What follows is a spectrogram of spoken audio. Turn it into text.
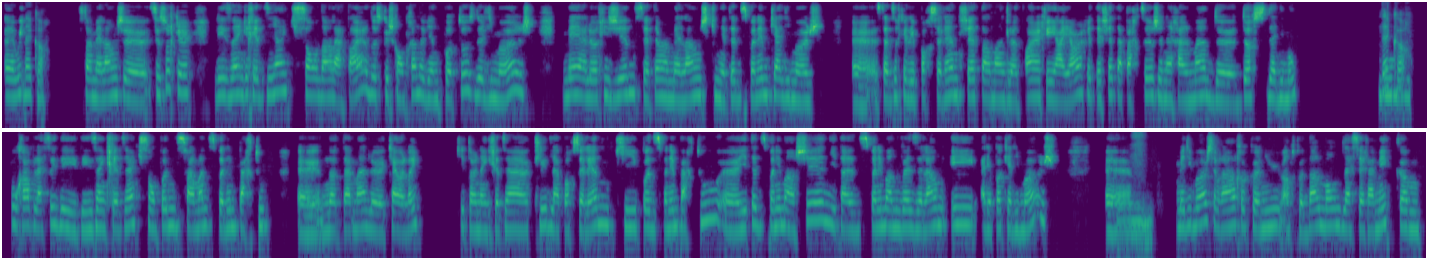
Euh, oui. D'accord. C'est un mélange. Euh, c'est sûr que les ingrédients qui sont dans la terre, de ce que je comprends, ne viennent pas tous de Limoges, mais à l'origine, c'était un mélange qui n'était disponible qu'à Limoges. Euh, c'est-à-dire que les porcelaines faites en Angleterre et ailleurs étaient faites à partir généralement de d'os d'animaux. D'accord. Pour, remplacer des, des, ingrédients qui sont pas nécessairement disponibles partout, euh, notamment le kaolin, qui est un ingrédient clé de la porcelaine, qui est pas disponible partout. Euh, il était disponible en Chine, il était disponible en Nouvelle-Zélande et à l'époque à Limoges. Euh, mais Limoges, c'est vraiment reconnu, en tout cas dans le monde de la céramique, comme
